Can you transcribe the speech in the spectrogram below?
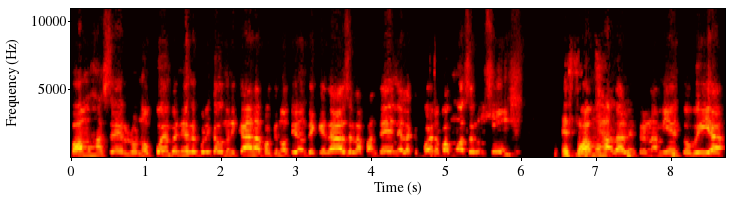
Vamos a hacerlo. No pueden venir a República Dominicana porque no tienen de quedarse la pandemia. La que, bueno, vamos a hacer un Zoom. Exacto. Vamos a darle entrenamiento vía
